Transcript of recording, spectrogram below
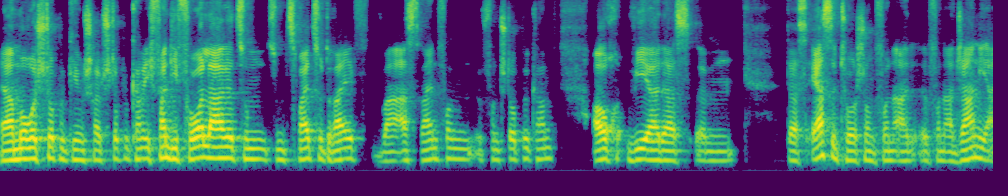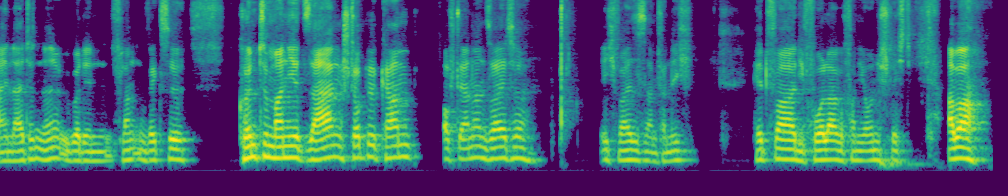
ja, Moritz Stoppelkamp schreibt Stoppelkamp. Ich fand die Vorlage zum, zum 2 zu 3 war astrein von, von Stoppelkamp. Auch wie er das, ähm, das erste Tor schon von, von Ajani einleitet, ne? über den Flankenwechsel, könnte man jetzt sagen, Stoppelkamp auf der anderen Seite, ich weiß es einfach nicht. Etwa die Vorlage fand ich auch nicht schlecht. Aber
